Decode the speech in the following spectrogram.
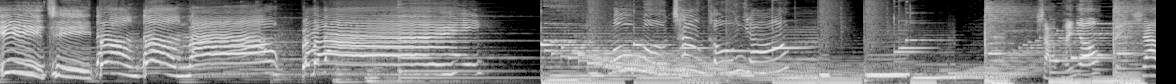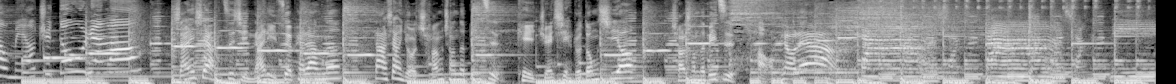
一起动动脑，拜拜。想一想自己哪里最漂亮呢？大象有长长的鼻子，可以卷起很多东西哦。长长的鼻子好漂亮。大象，大象，你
